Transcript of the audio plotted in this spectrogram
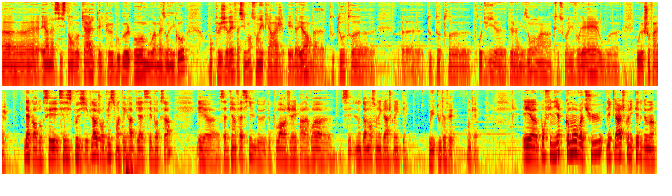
et un assistant vocal tel que Google Home ou Amazon Echo, on peut gérer facilement son éclairage. Et d'ailleurs, bah, tout autre, euh, euh, tout autre produit euh, de la maison, hein, que ce soit les volets ou, le chauffage. D'accord, donc ces, dispositifs-là aujourd'hui sont intégrables via ces box-là et ça devient facile de, pouvoir gérer par la voix, notamment son éclairage connecté. Oui, tout à fait. Ok. Et pour finir, comment vois-tu l'éclairage connecté de demain?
